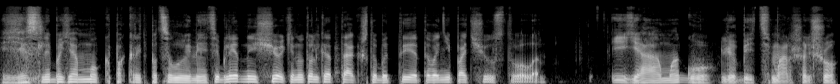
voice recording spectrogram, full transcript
«Если бы я мог покрыть поцелуями эти бледные щеки, но только так, чтобы ты этого не почувствовала». «И я могу любить маршальшу»,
